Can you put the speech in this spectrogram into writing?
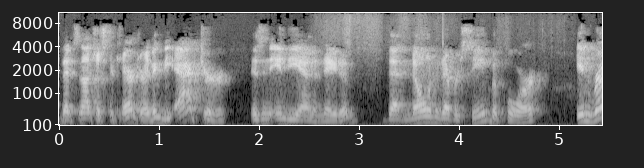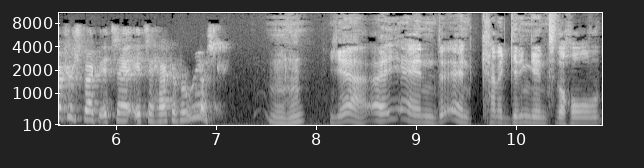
that's not just the character. I think the actor is an Indiana native that no one had ever seen before. In retrospect, it's a it's a heck of a risk. Mm-hmm. Yeah, and and kind of getting into the whole,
